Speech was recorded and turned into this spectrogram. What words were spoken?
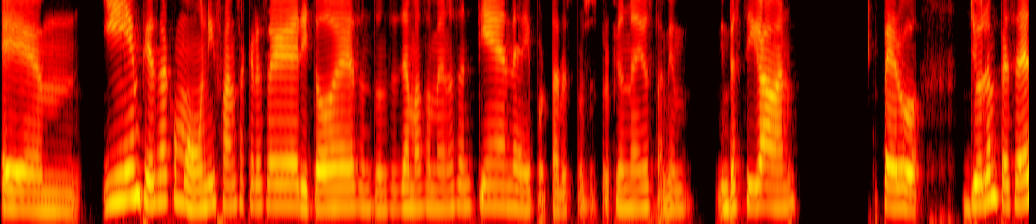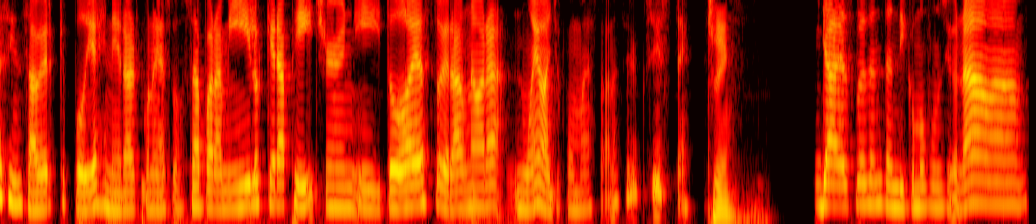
Em, y empieza como OnlyFans a crecer y todo eso. Entonces ya más o menos entienden y por tal vez por sus propios medios también investigaban. Pero yo lo empecé sin saber qué podía generar con eso. O sea, para mí lo que era Patreon y todo esto era una hora nueva. Yo como, esta hora en serio existe. Sí. Ya después entendí cómo funcionaba.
